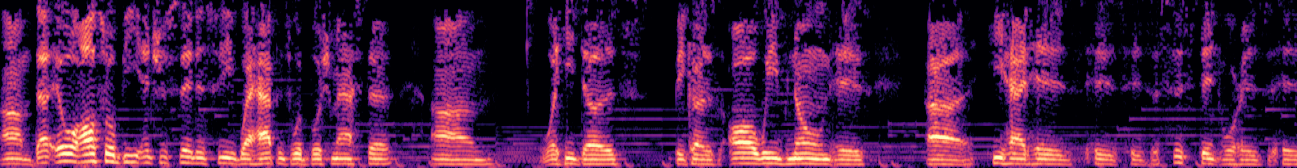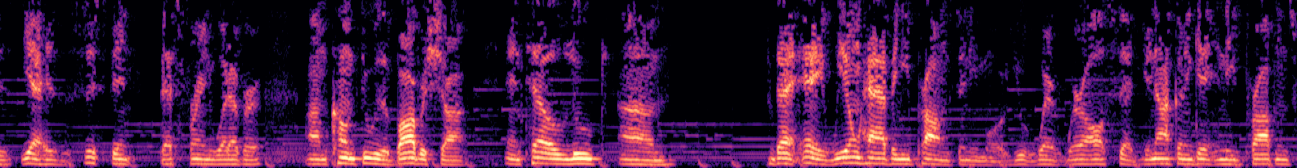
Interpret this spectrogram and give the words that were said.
um, that it will also be interested in see what happens with Bushmaster, um, what he does, because all we've known is, uh, he had his, his, his assistant or his, his, yeah, his assistant, best friend, whatever, um, come through the barbershop and tell Luke, um, that hey, we don't have any problems anymore. You we're we're all set. You're not gonna get any problems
